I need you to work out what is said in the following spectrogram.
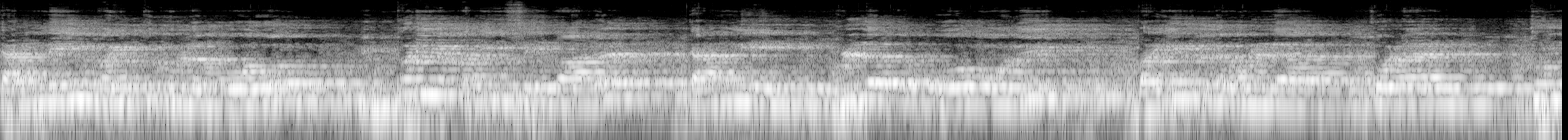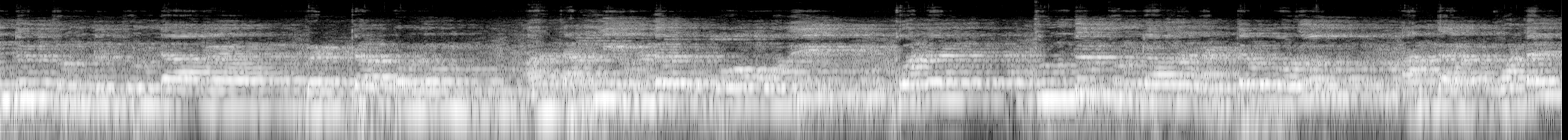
தண்ணியும் வயிற்றுக்குள்ள போகும். இப்படியே பதிவு செய்வார்கள். தண்ணி உள்ளது போகும்போது வயிறுல உள்ள குடல் துண்டு துண்டு துண்டாக வெட்டப்படும். அந்த தண்ணி உள்ளது போகும்போது குடல் துண்டு துண்டாக வெட்டப்படும். அந்த குடல்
